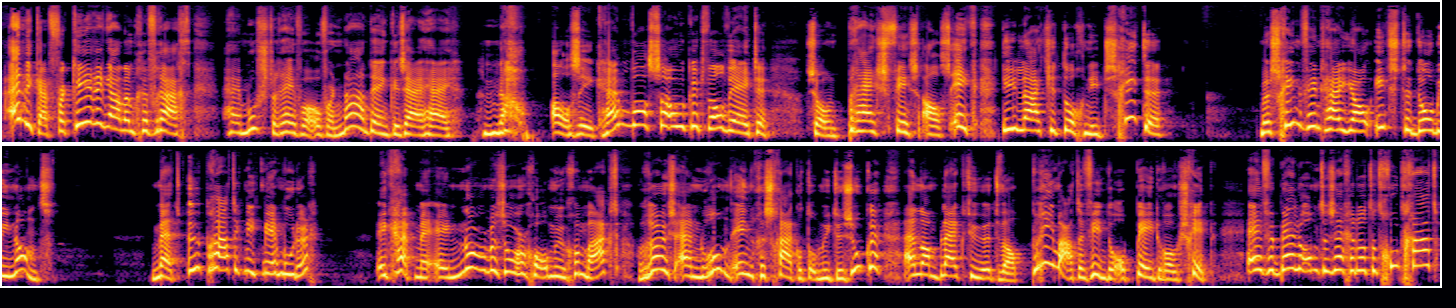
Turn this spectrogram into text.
En ik heb verkering aan hem gevraagd. Hij moest er even over nadenken, zei hij. Nou, als ik hem was, zou ik het wel weten. Zo'n prijsvis als ik, die laat je toch niet schieten? Misschien vindt hij jou iets te dominant. Met u praat ik niet meer, moeder. Ik heb me enorme zorgen om u gemaakt, Reus en Ron ingeschakeld om u te zoeken en dan blijkt u het wel prima te vinden op Pedro's schip. Even bellen om te zeggen dat het goed gaat?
